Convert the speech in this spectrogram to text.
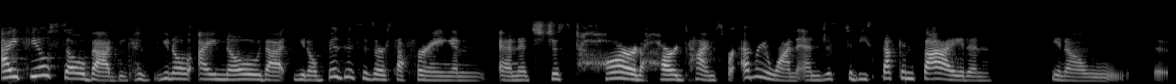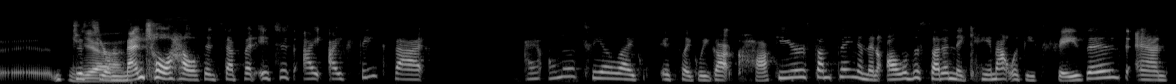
I feel so bad because you know I know that you know businesses are suffering and and it's just hard hard times for everyone and just to be stuck inside and you know uh, just your mental health and stuff but it's just I I think that I almost feel like it's like we got cocky or something and then all of a sudden they came out with these phases and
